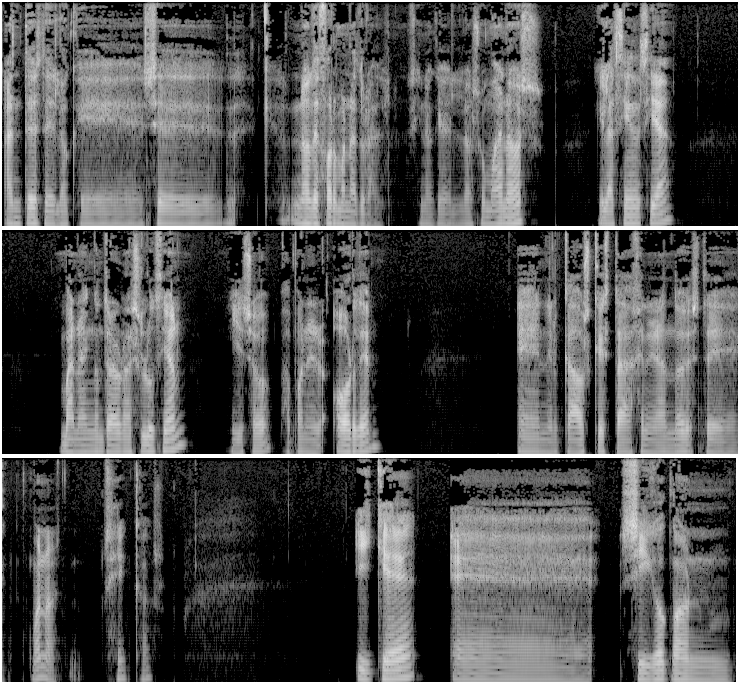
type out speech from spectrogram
antes de lo que se... no de forma natural, sino que los humanos y la ciencia van a encontrar una solución y eso va a poner orden en el caos que está generando este... bueno, sí, caos. Y que eh, sigo con...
